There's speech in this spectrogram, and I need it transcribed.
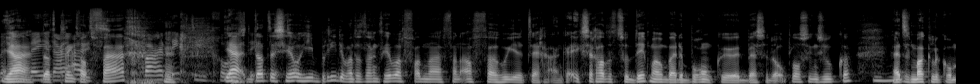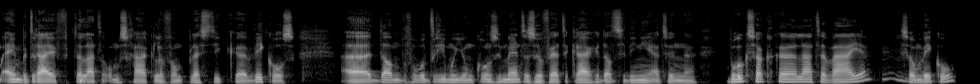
ja, dat klinkt wat vaag. Waar ligt die grootste Ja, dat is heel hybride, want het hangt heel erg van, van af eh, hoe je er tegenaan kijkt. Ik zeg altijd, zo dicht mogelijk bij de bron kun je het beste de oplossing zoeken. Mhm. Het is makkelijk om één bedrijf te laten omschakelen van plastic eh, wikkels. dan bijvoorbeeld 3 miljoen consumenten zover te krijgen dat ze die niet uit hun broekzak laten waaien. Mm. Zo'n wikkel.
